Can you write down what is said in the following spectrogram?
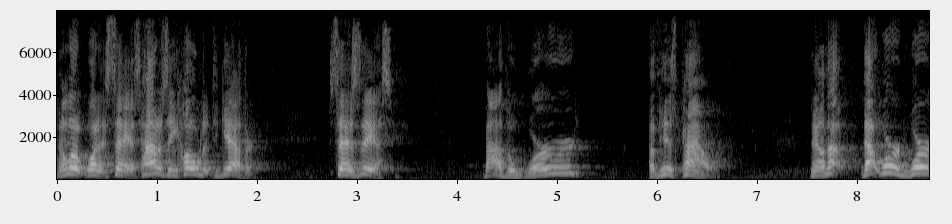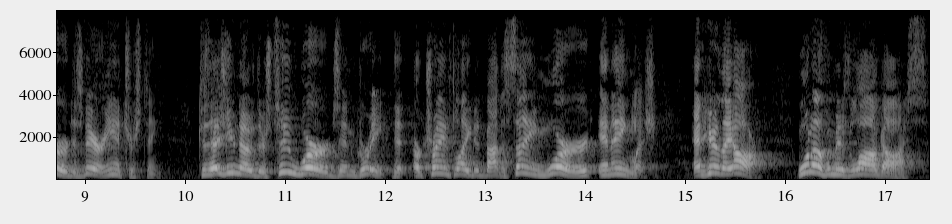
Now look what it says. How does he hold it together? Says this by the word of his power. Now that, that word word is very interesting. Because as you know, there's two words in Greek that are translated by the same word in English. And here they are. One of them is logos.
